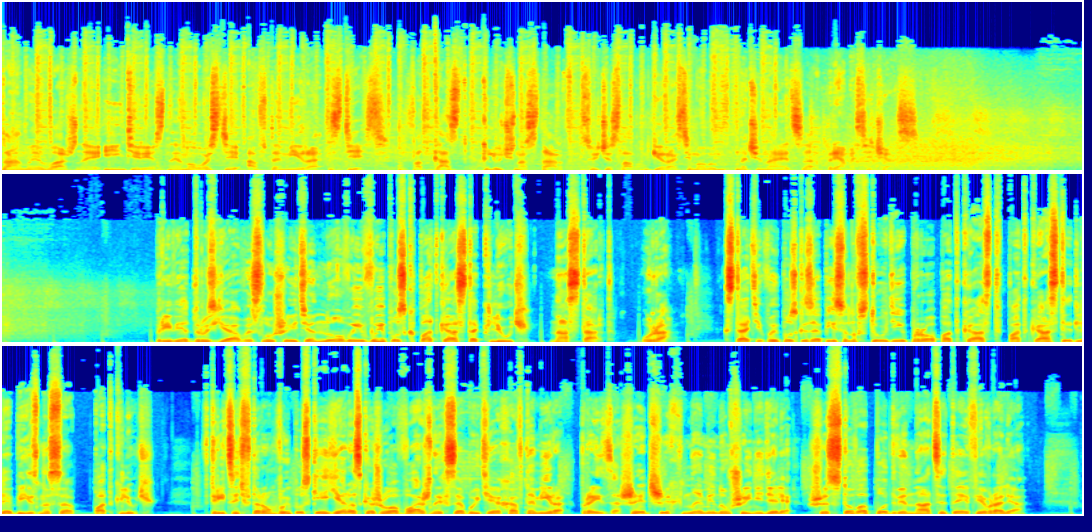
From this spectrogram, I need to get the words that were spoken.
Самые важные и интересные новости автомира здесь. Подкаст «Ключ на старт» с Вячеславом Герасимовым начинается прямо сейчас. Привет, друзья! Вы слушаете новый выпуск подкаста «Ключ на старт». Ура! Кстати, выпуск записан в студии про подкаст «Подкасты для бизнеса под ключ». В 32-м выпуске я расскажу о важных событиях автомира, произошедших на минувшей неделе, 6 по 12 февраля.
